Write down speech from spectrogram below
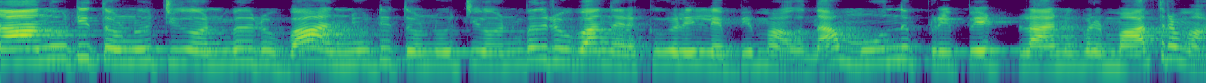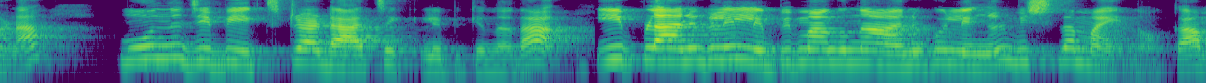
നാനൂറ്റി തൊണ്ണൂറ്റി ഒൻപത് രൂപ അഞ്ഞൂറ്റി തൊണ്ണൂറ്റി ഒൻപത് രൂപ നിരക്കുകളിൽ ലഭ്യമാകുന്ന മൂന്ന് പ്രീപെയ്ഡ് പ്ലാനുകൾ മാത്രമാണ് മൂന്ന് ജി ബി എക്സ്ട്രാ ഡാറ്റ ലഭിക്കുന്നത്. ഈ പ്ലാനുകളിൽ ലഭ്യമാകുന്ന ആനുകൂല്യങ്ങൾ വിശദമായി നോക്കാം.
